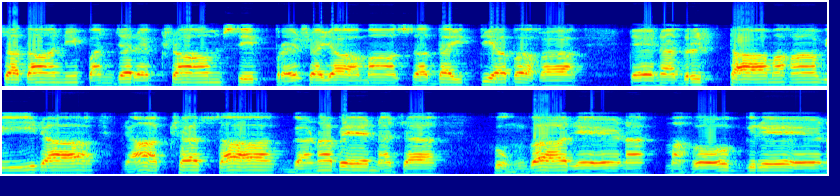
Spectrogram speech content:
शतानि पञ्चरक्षांसि प्रेषयामास दैत्यपः। तेन दृष्टा महावीरा राक्षसा गणपेन च हुङ्गारेण महोग्रेण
